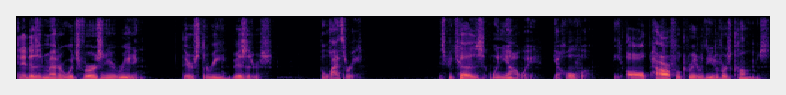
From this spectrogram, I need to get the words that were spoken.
and it doesn't matter which version you're reading, there's three visitors. But why three? It's because when Yahweh, Jehovah, the all powerful creator of the universe, comes,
